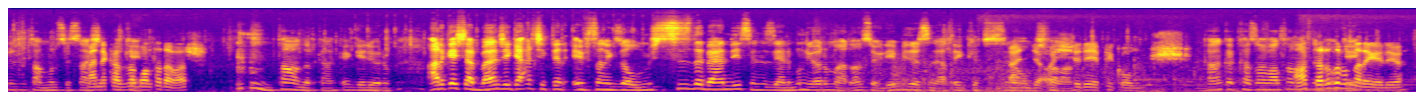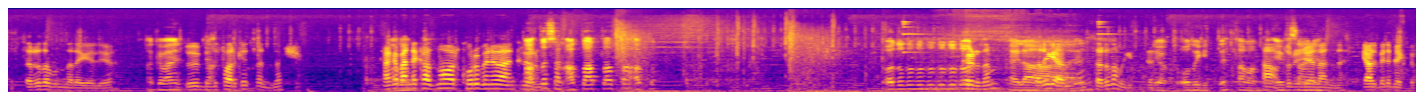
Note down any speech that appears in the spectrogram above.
biz tam bunun sesini Bende açtık kazma okey. balta da var. Tamamdır kanka geliyorum. Arkadaşlar bence gerçekten efsane güzel olmuş. Siz de beğendiyseniz yani bunu yorumlardan söyleyebilirsiniz. Hatta kötüsü ne olmuş Bence falan. aşırı epik olmuş. Kanka kazma baltam Aa var değil mi? sarı da Okey. bunlara geliyor. Sarı da bunlara geliyor. Kanka ben Dur bizi fark etmediler. Kanka Tamam. bende kazma var. Koru beni ben kırarım. atla sen atla atla atla atla. O do do do do do do. Kırdım. Helal. Sarı geldi. Sarı da mı gitti? Yok o da gitti. Tamam, Tamam turuncu efsane. elendi. Gel beni bekle.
